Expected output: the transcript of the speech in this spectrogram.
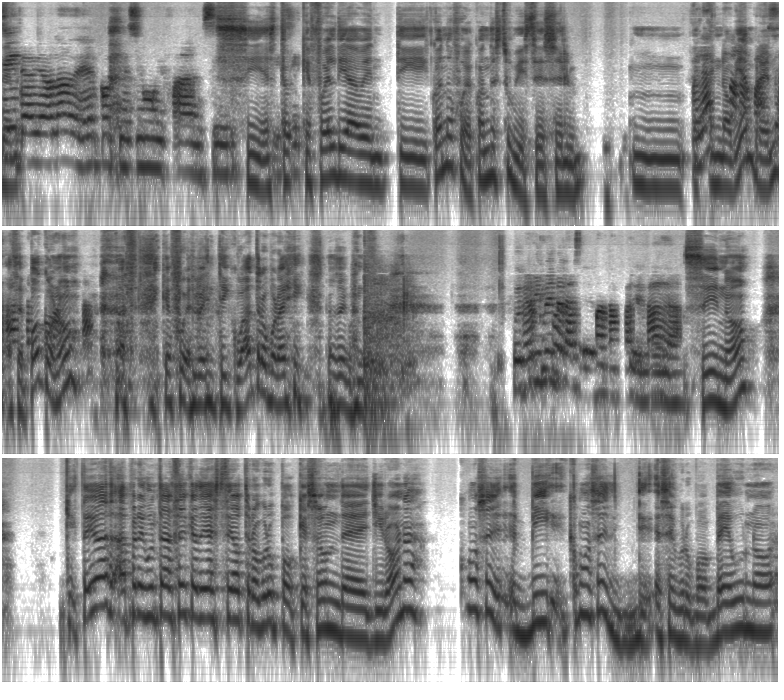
Sí, te había hablado de él porque soy muy fan, sí. Sí, esto sí. que fue el día 20. ¿Cuándo fue? ¿Cuándo estuviste? Es el mm, en noviembre, ¿no? Hace poco, ¿no? que fue el 24 por ahí. No sé cuándo. Fue pasada. Sí, ¿no? Te iba a preguntar acerca de este otro grupo que son de Girona. ¿Cómo se vi- cómo se ese grupo? B1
